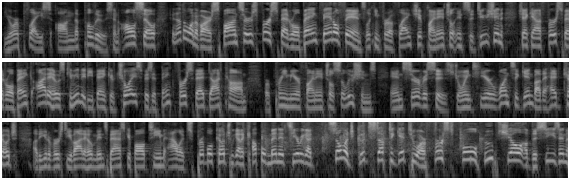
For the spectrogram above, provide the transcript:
your place on the Palouse. And also, to another one of our sponsors, First Federal Bank. Vandal fans looking for a flagship financial institution? Check out First Federal Bank, Idaho's community bank of choice. Visit bankfirstfed.com for premier financial financial solutions and services. Joined here once again by the head coach of the University of Idaho men's basketball team, Alex Pribble. Coach, we got a couple minutes here. We got so much good stuff to get to. Our first full hoop show of the season.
